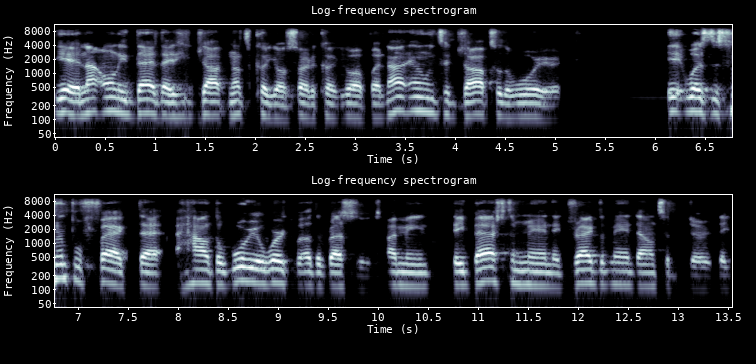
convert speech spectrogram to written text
yeah, not only that that he dropped. Not to cut you off, sorry to cut you off, but not only to job to the Warrior. It was the simple fact that how the Warrior worked with other wrestlers. I mean, they bashed the man. They dragged the man down to the dirt. They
